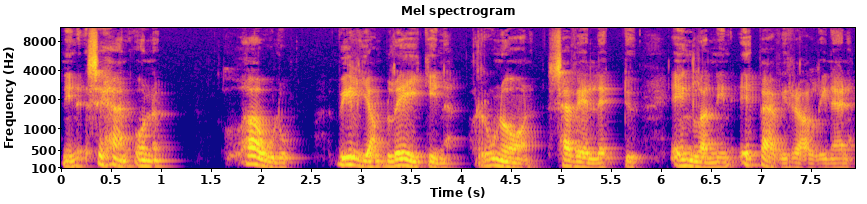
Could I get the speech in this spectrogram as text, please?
niin sehän on laulu William Blakein runoon sävelletty Englannin epävirallinen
